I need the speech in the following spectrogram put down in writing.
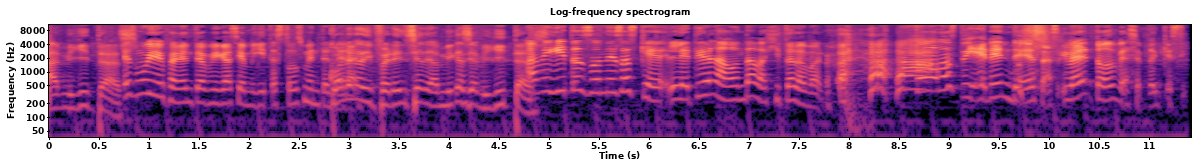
Amiguitas. Es muy diferente amigas y amiguitas, todos me entenderán. ¿Cuál es la diferencia de amigas y amiguitas? Amiguitas son esas que le tiran la onda bajita la mano. Todos tienen de esas. Y ven, todos me aceptan que sí.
